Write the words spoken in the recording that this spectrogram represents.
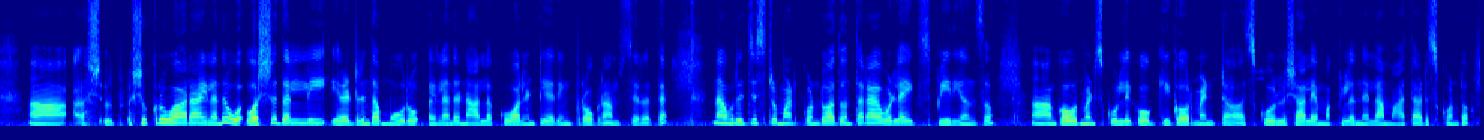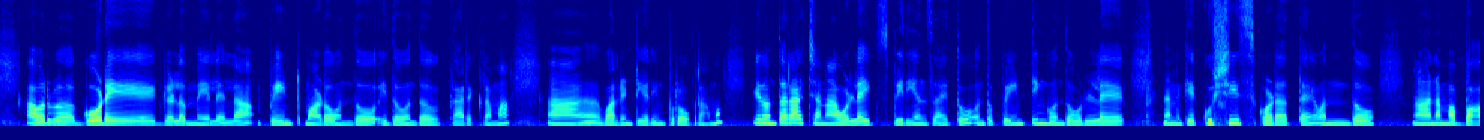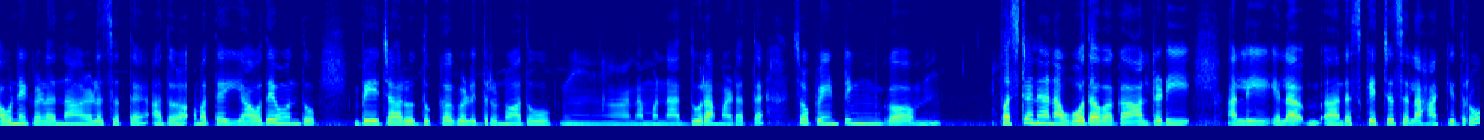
ಶುಕ್ರವಾರ ಇಲ್ಲಾಂದರೆ ವರ್ಷದಲ್ಲಿ ಎರಡರಿಂದ ಮೂರು ಇಲ್ಲಾಂದರೆ ನಾಲ್ಕು ವಾಲಂಟಿಯರಿಂಗ್ ಪ್ರೋಗ್ರಾಮ್ಸ್ ಇರುತ್ತೆ. ನಾವು ರಿಜಿಸ್ಟರ್ ಮಾಡಿಕೊಂಡು ಅದೊಂಥರ ಒಳ್ಳೆ ಎಕ್ಸ್ಪೀರಿಯನ್ಸು ಗೌರ್ಮೆಂಟ್ ಸ್ಕೂಲಿಗೆ ಹೋಗಿ ಗೌರ್ಮೆಂಟ್ ಸ್ಕೂಲ್ ಶಾಲೆ ಮಕ್ಕಳನ್ನೆಲ್ಲ ಮಾತಾಡಿಸ್ಕೊಂಡು ಅವ್ರ ಗೋಡೆಗಳ ಮೇಲೆಲ್ಲ ಪೇಂಟ್ ಮಾಡೋ ಒಂದು, ಇದು ಒಂದು ಕಾರ್ಯಕ್ರಮ ವಾಲಂಟಿಯರಿಂಗ್ ಪ್ರೋಗ್ರಾಮು ಇದೊಂಥರ ಚೆನ್ನಾಗಿ ಒಳ್ಳೆ ಎಕ್ಸ್ಪೀರಿಯನ್ಸ್ ಆಯಿತು. ಒಂದು ಪೇಂಟಿಂಗ್ ಒಂದು ಒಳ್ಳೆ ನಮಗೆ ಖುಷಿ ಕೊಡತ್ತೆ, ಒಂದು ನಮ್ಮ ಭಾವನೆಗಳನ್ನು ಅರಳಿಸುತ್ತೆ ಅದು ಮತ್ತು ಯಾವುದೇ ಒಂದು ಬೇಜಾರು ದುಃಖಗಳಿದ್ರೂ ಅದು ನಮ್ಮನ್ನು ದೂರ ಮಾಡುತ್ತೆ. ಸೊ ಪೇಂಟಿಂಗ್ ಫಸ್ಟೇ ನಾವು ಹೋದವಾಗ ಆಲ್ರೆಡಿ ಅಲ್ಲಿ ಎಲ್ಲ, ಅಂದರೆ ಸ್ಕೆಚಸ್ ಎಲ್ಲ ಹಾಕಿದ್ರು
